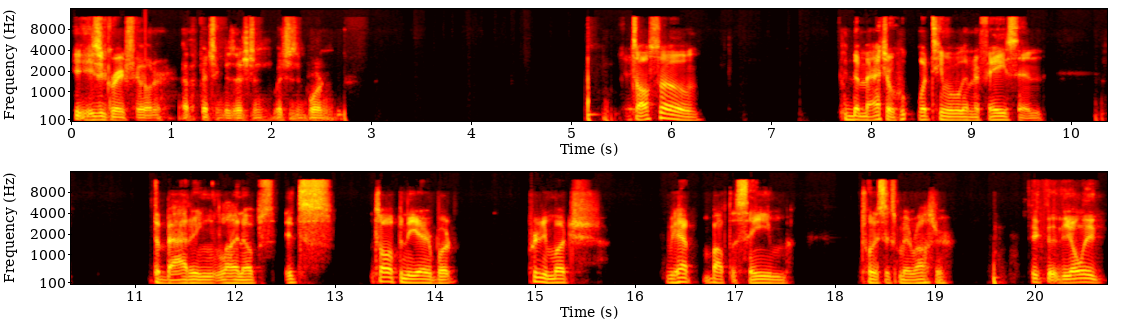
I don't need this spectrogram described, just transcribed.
He's a great fielder at the pitching position, which is important. It's also the match of who, what team we're going to face and the batting lineups. It's it's all up in the air, but pretty much we have about the same 26 man roster. I think that the only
